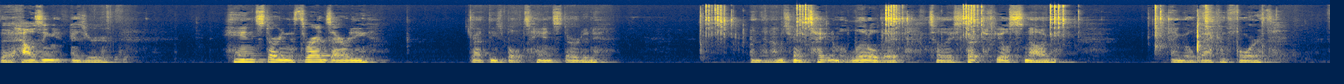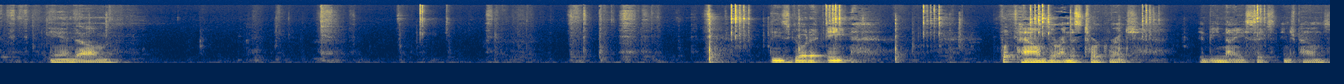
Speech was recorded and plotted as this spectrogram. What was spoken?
the housing as your hand starting the threads. I already got these bolts hand started. And then I'm just going to tighten them a little bit until they start to feel snug and go back and forth. And um, these go to eight foot pounds or on this torque wrench. It'd be 96 inch pounds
